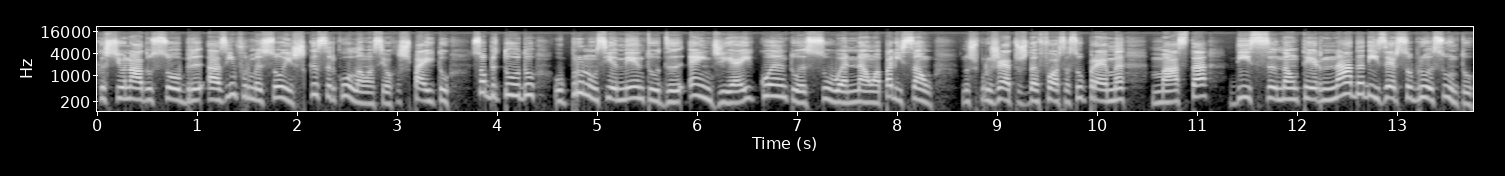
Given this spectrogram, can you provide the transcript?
questionado sobre as informações que circulam a seu respeito, sobretudo o pronunciamento de NGA quanto à sua não não aparição nos projetos da Força Suprema, Masta disse não ter nada a dizer sobre o assunto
